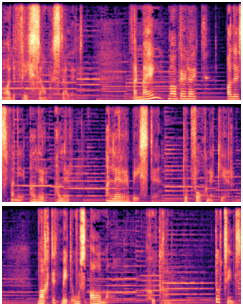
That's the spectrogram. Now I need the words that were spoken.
Hade Vries saamgestel het. Van my Margaret alles van die aller aller allerbeste. Tot volgende keer. Mag dit met ons almal goed gaan. Totsiens.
